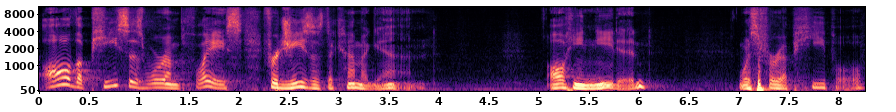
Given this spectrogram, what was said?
All the pieces were in place for Jesus to come again. All he needed was for a people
